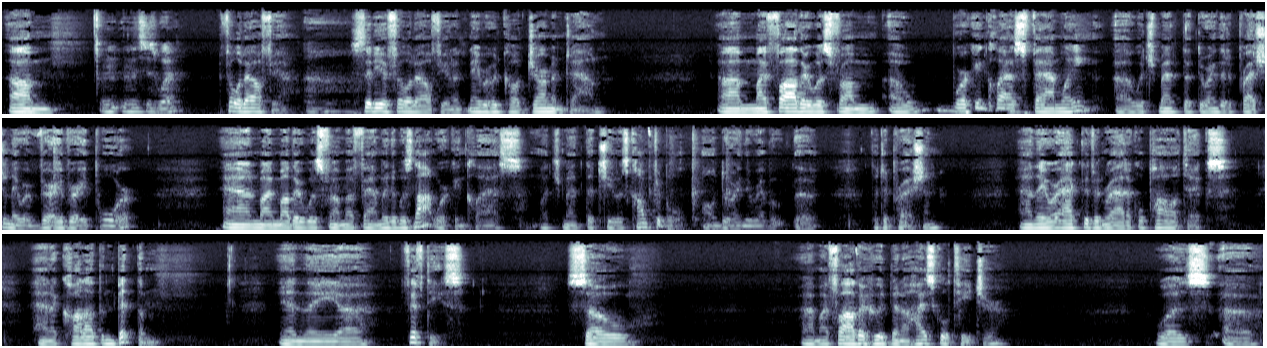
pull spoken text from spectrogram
Um, And, this is where? Philadelphia, Ah. city of Philadelphia, in a neighborhood called Germantown. Um, my father was from a working class family, uh, which meant that during the Depression they were very, very poor. And my mother was from a family that was not working class, which meant that she was comfortable all during the, the, the Depression. And they were active in radical politics, and it caught up and bit them in the uh, 50s. So uh, my father, who had been a high school teacher, was uh,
